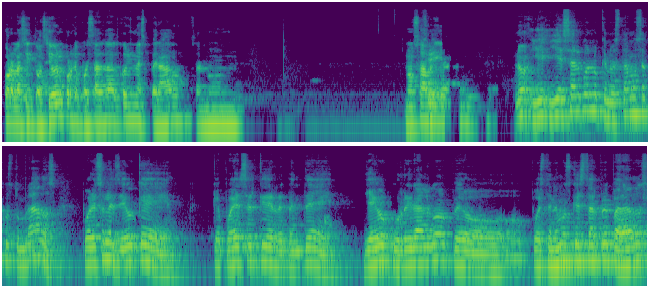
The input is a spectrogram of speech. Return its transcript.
por la situación, porque pues es algo inesperado, o sea, no, no sabría. Sí. No, y, y, es algo a lo que no estamos acostumbrados. Por eso les digo que, que, puede ser que de repente llegue a ocurrir algo, pero pues tenemos que estar preparados.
